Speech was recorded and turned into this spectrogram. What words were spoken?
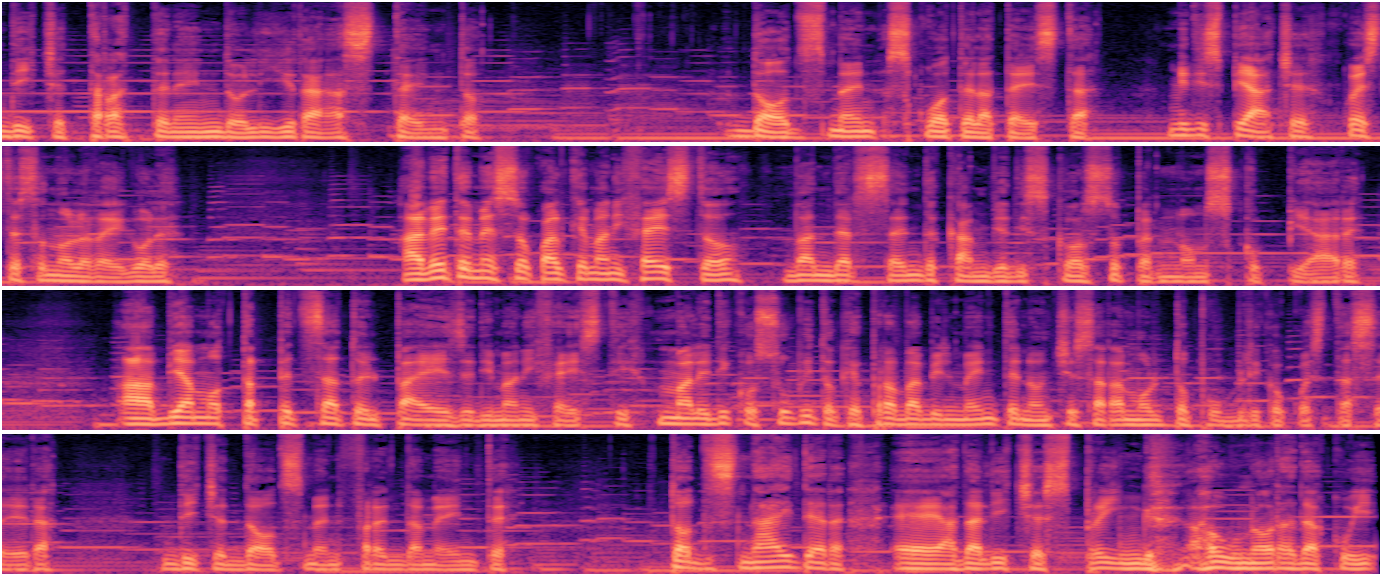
dice trattenendo l'ira a stento. Doddsman scuote la testa. Mi dispiace, queste sono le regole. Avete messo qualche manifesto? Van der Sand cambia discorso per non scoppiare. Abbiamo tappezzato il paese di manifesti, ma le dico subito che probabilmente non ci sarà molto pubblico questa sera, dice Doddsman freddamente. Todd Snyder è ad Alice Spring, a un'ora da qui,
